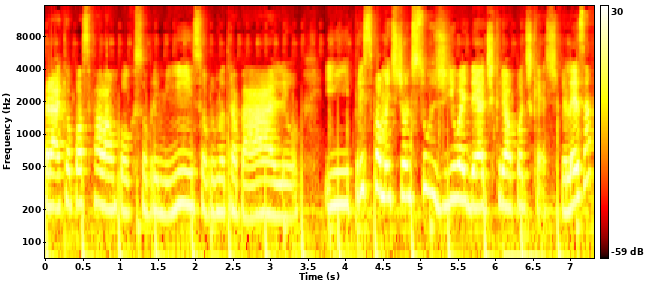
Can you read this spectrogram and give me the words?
para que eu possa falar um pouco sobre mim, sobre o meu trabalho e principalmente de onde surgiu a ideia de criar o podcast, beleza?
